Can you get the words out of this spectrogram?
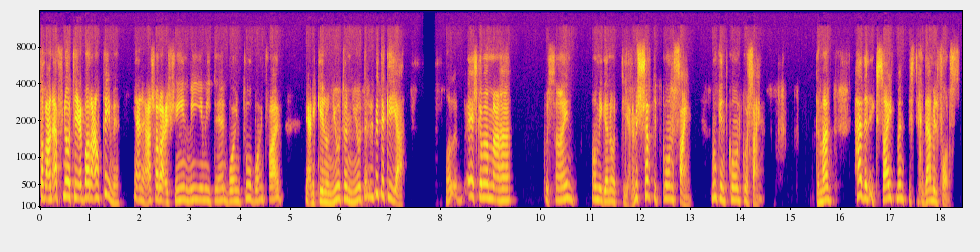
طبعا F naught هي عبارة عن قيمة. يعني 10 20 100 200 point 2 point 5 يعني كيلو نيوتن نيوتن اللي بدك إياه. إيش كمان معها؟ cosine omega naught t يعني مش شرط تكون sine ممكن تكون cosine تمام؟ هذا ال excitement باستخدام ال force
